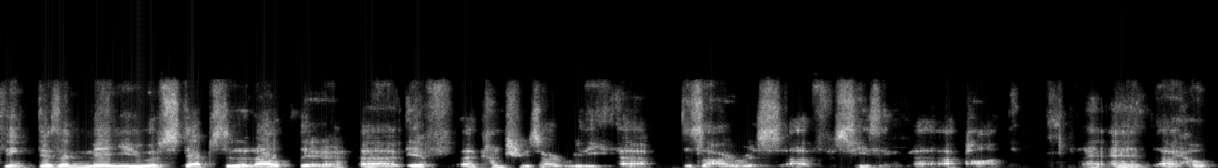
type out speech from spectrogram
think there's a menu of steps that are out there if countries are really desirous of seizing upon them. And I hope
